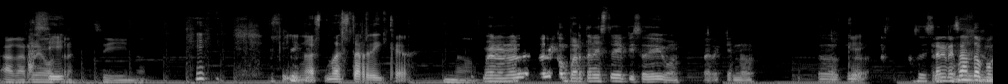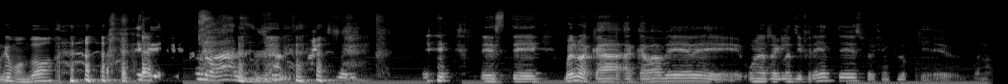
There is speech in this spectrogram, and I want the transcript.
agarré ¿Ah, otra. Sí, no. sí, no, no está rica. No. Bueno, no, le compartan este episodio, Ivonne, para que no. Regresando a Pokémon Go. este, bueno, acá, acá va a haber eh, unas reglas diferentes, por ejemplo, que, bueno,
